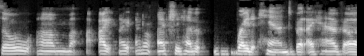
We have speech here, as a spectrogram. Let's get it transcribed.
So um, I, I, I don't actually have it right at hand, but I have uh,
